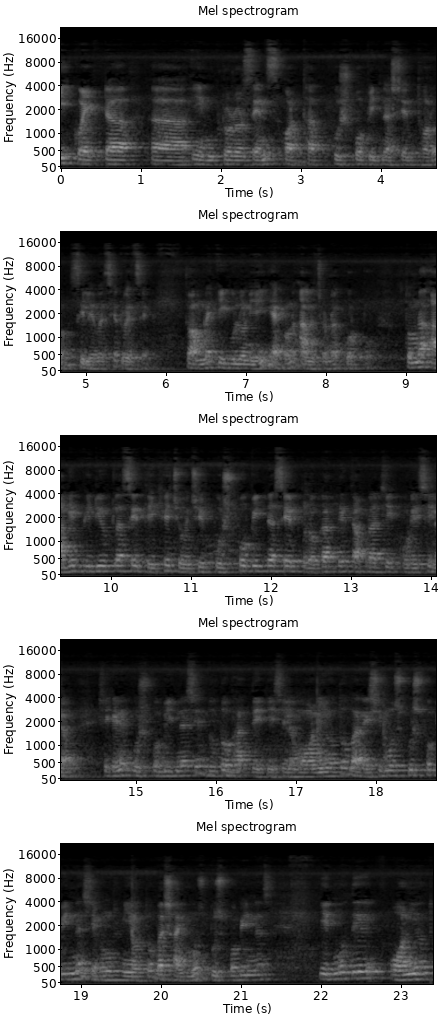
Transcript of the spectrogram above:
এই কয়েকটা ইনফ্লোরোসেন্স অর্থাৎ পুষ্প বিন্যাসের ধরন সিলেবাসে রয়েছে। তো আমরা এগুলো নিয়েই এখন আলোচনা করব। তোমরা আগের ভিডিও ক্লাসে দেখেছ যে পুষ্পবিন্যাসের প্রকারভেদ আমরা যে করেছিলাম, সেখানে পুষ্পবিন্যাসের দুটো ভাগ দেখিয়েছিলাম। অনিয়ত বা রেশিমোস পুষ্পবিন্যাস এবং নিয়ত বা সাইমোস পুষ্পবিন্যাস। এর মধ্যে অনিয়ত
